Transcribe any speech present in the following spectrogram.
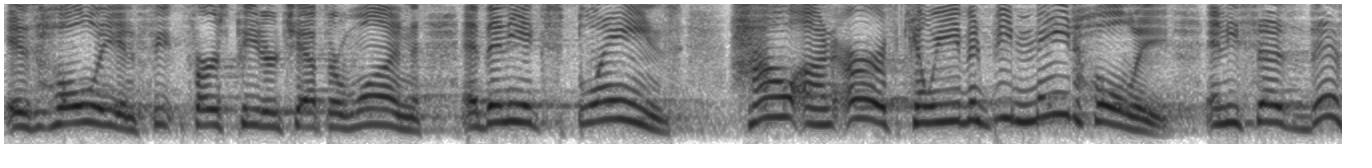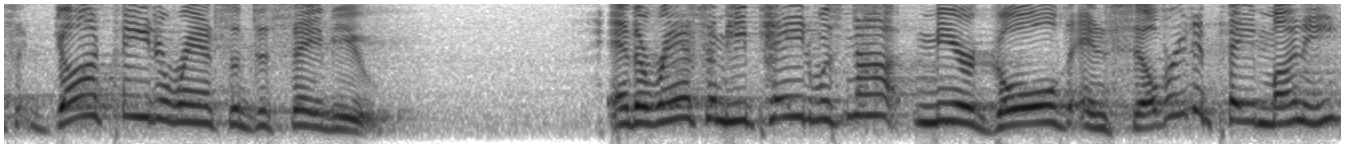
is holy in 1 Peter chapter 1. And then he explains how on earth can we even be made holy? And he says this, God paid a ransom to save you. And the ransom he paid was not mere gold and silver. He didn't pay money.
